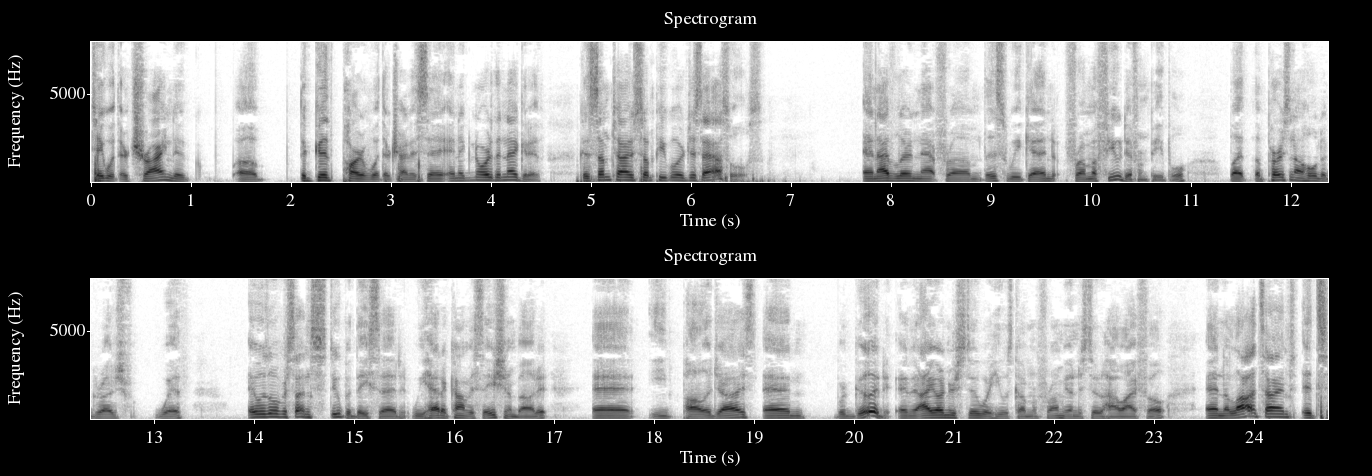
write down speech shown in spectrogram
take what they're trying to uh, the good part of what they're trying to say and ignore the negative. Because sometimes some people are just assholes. And I've learned that from this weekend from a few different people. But the person I hold a grudge with, it was over something stupid they said. We had a conversation about it and he apologized and we're good. And I understood where he was coming from. He understood how I felt. And a lot of times it's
